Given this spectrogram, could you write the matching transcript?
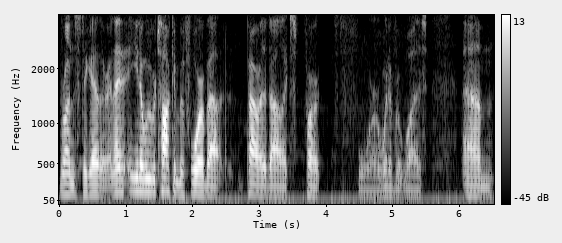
runs together. And I, you know, we were talking before about Power of the Daleks Part Four, or whatever it was. Um,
